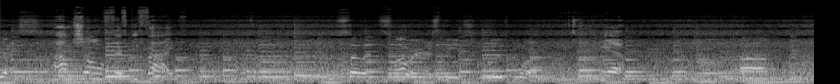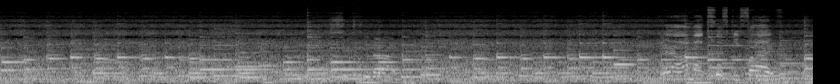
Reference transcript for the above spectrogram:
Yes. I'm showing 55. Um, 69. Yeah, I'm at 55.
